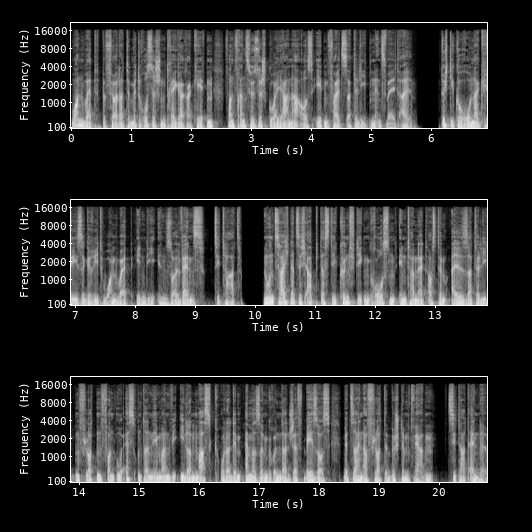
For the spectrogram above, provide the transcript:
OneWeb beförderte mit russischen Trägerraketen von französisch-Guayana aus ebenfalls Satelliten ins Weltall. Durch die Corona-Krise geriet OneWeb in die Insolvenz. Zitat. Nun zeichnet sich ab, dass die künftigen großen Internet aus dem All Satellitenflotten von US-Unternehmern wie Elon Musk oder dem Amazon-Gründer Jeff Bezos mit seiner Flotte bestimmt werden. Zitat Ende.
